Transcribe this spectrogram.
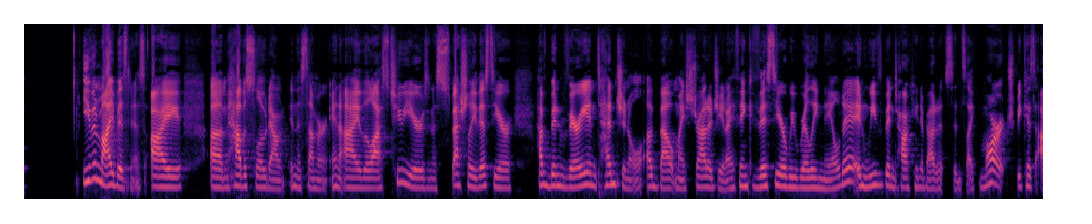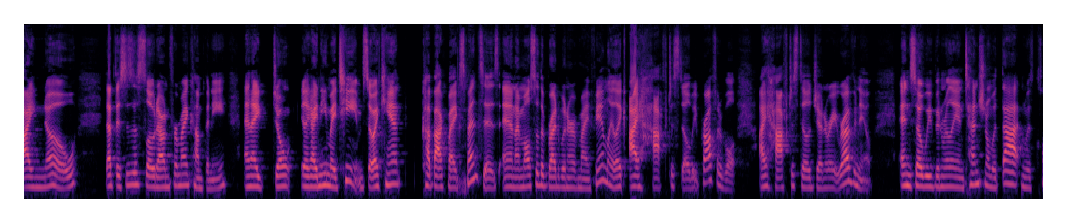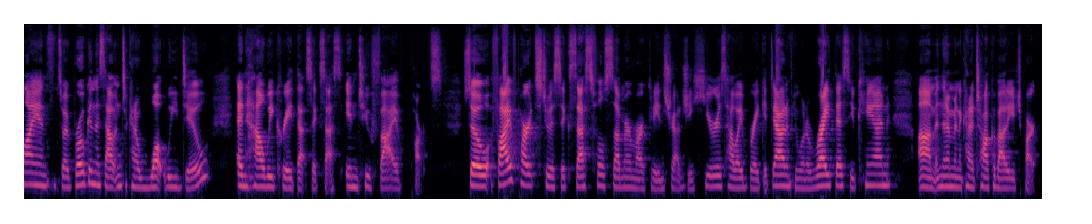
even my business, I um, have a slowdown in the summer. And I, the last two years, and especially this year, have been very intentional about my strategy. And I think this year we really nailed it. And we've been talking about it since like March because I know that this is a slowdown for my company and I don't like, I need my team. So I can't cut back my expenses and I'm also the breadwinner of my family, like I have to still be profitable. I have to still generate revenue. And so we've been really intentional with that and with clients. And so I've broken this out into kind of what we do and how we create that success into five parts. So, five parts to a successful summer marketing strategy. Here is how I break it down. If you want to write this, you can. Um, and then I'm going to kind of talk about each part.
